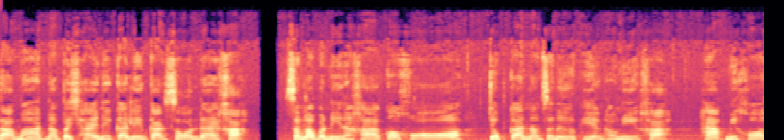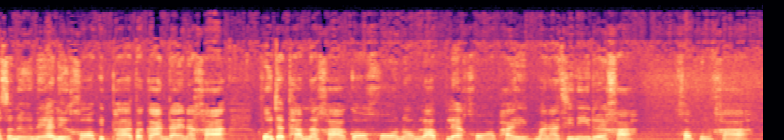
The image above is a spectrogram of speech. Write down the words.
สามารถนำไปใช้ในการเรียนการสอนได้ค่ะสำหรับวันนี้นะคะก็ขอจบการนำเสนอเพียงเท่านี้ค่ะ หากมีข้อเสนอแนะหรือข้อผิดพลาดประการใดนะคะ ผู้จัดทำนะคะก็ขอน้อมรับและขออภัยมาณที่นี้ด้วยค่ะ ขอบคุณค่ะ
